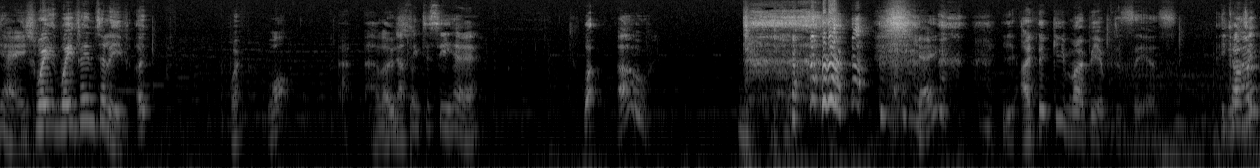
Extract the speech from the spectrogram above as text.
Okay. Just wait, wait for him to leave. Uh, what? What? Hello. Nothing to see here. What? Oh. Okay. I think he might be able to see us. He can't No, see.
